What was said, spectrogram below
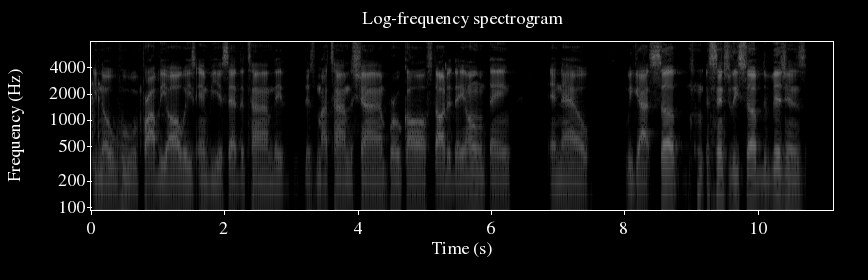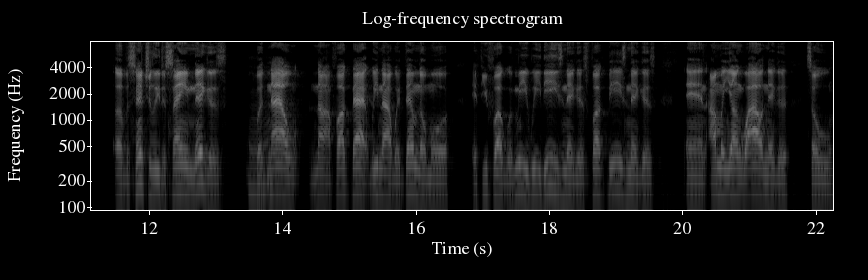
you know, who were probably always envious at the time, they this is my time to shine, broke off, started their own thing, and now we got sub essentially subdivisions of essentially the same niggas but Mhm. now, nah, fuck that. We not with them no more. If you fuck with me, we these niggas. Fuck these niggas. And I'm a young wild nigga, so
